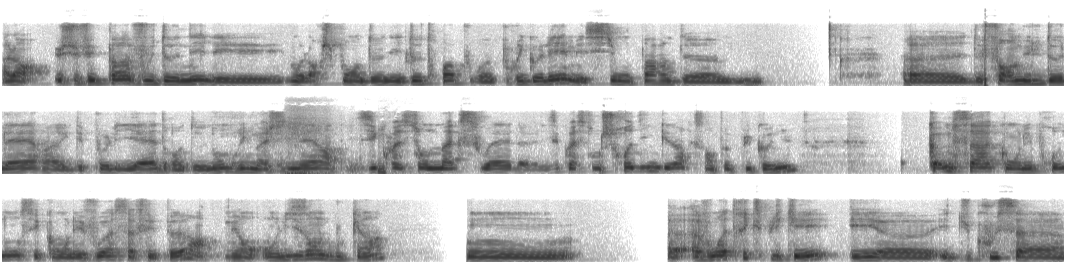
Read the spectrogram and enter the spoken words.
Alors, je vais pas vous donner les. Ou alors, je peux en donner deux, trois pour, pour rigoler, mais si on parle de, euh, de formules l'air avec des polyèdres, de nombres imaginaires, des équations de Maxwell, des équations de Schrödinger qui sont un peu plus connues, comme ça, quand on les prononce et quand on les voit, ça fait peur, mais en lisant le bouquin, on, euh, vont être expliquées et, euh, et, du coup ça,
